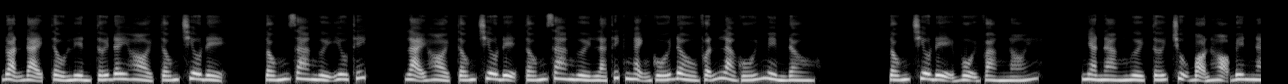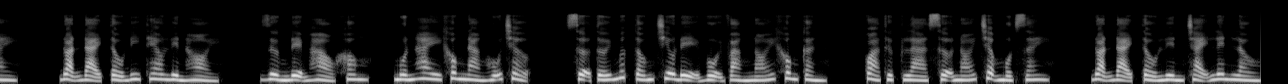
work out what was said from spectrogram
Đoạn đại tẩu liền tới đây hỏi Tống chiêu đệ, Tống ra người yêu thích, lại hỏi Tống chiêu đệ Tống ra người là thích ngạnh gối đầu vẫn là gối mềm đầu. Tống chiêu đệ vội vàng nói, nhà nàng người tới trụ bọn họ bên này. Đoạn đại tẩu đi theo liền hỏi, giường đệm hảo không, muốn hay không nàng hỗ trợ, sợ tới mức tống chiêu đệ vội vàng nói không cần, quả thực là sợ nói chậm một giây. Đoạn đại tẩu liền chạy lên lầu,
